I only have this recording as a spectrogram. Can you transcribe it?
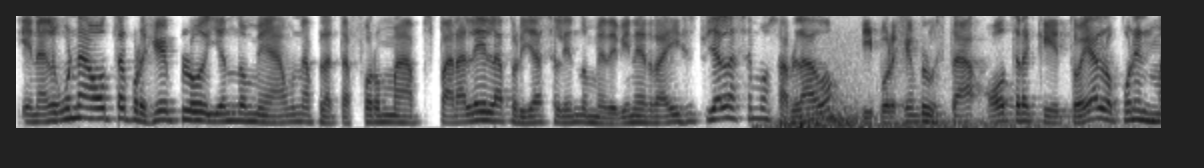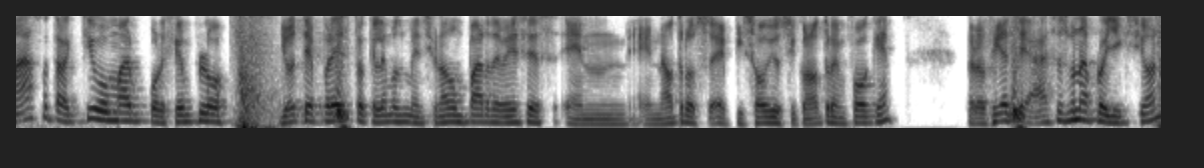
En alguna otra, por ejemplo, yéndome a una plataforma pues, paralela, pero ya saliéndome de bienes raíces, pues ya las hemos hablado. Y por ejemplo, está otra que todavía lo ponen más atractivo, Mar. Por ejemplo, yo te presto, que le hemos mencionado un par de veces en, en otros episodios y con otro enfoque. Pero fíjate, haces una proyección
